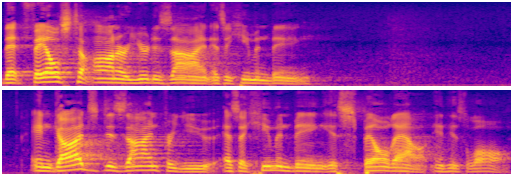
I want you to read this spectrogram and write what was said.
that fails to honor your design as a human being. And God's design for you as a human being is spelled out in His law,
